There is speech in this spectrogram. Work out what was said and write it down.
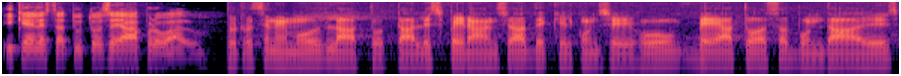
y que el estatuto sea aprobado. Nosotros tenemos la total esperanza de que el Consejo vea todas estas bondades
